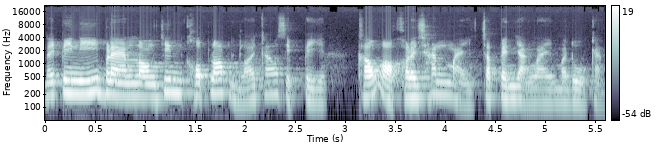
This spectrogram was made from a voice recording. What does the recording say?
ในปีนี้แบรนด์ลองจินครบรอบ 190 ปี เขาออกคอลเลคชันใหม่จะเป็นอย่างไรมาดูกัน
